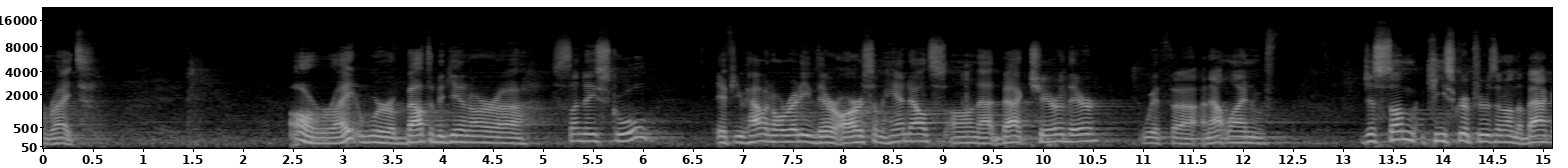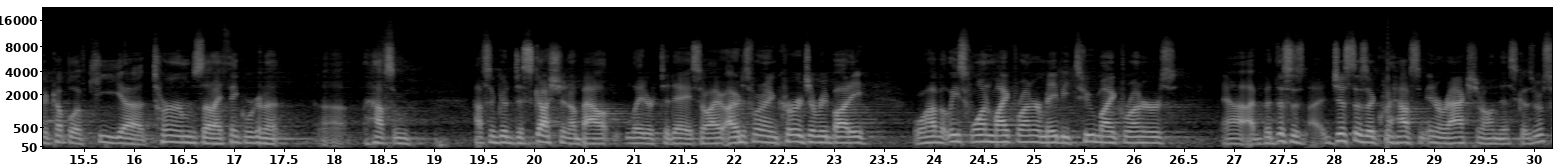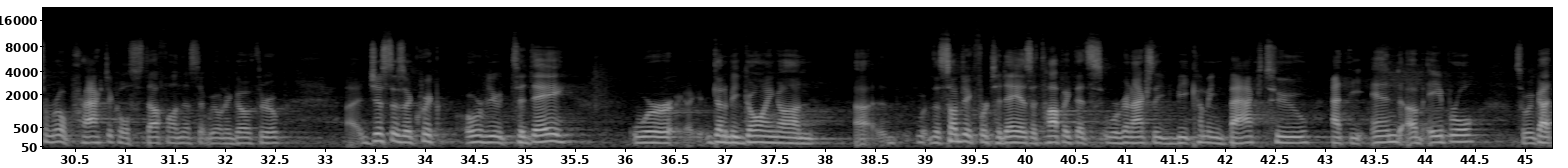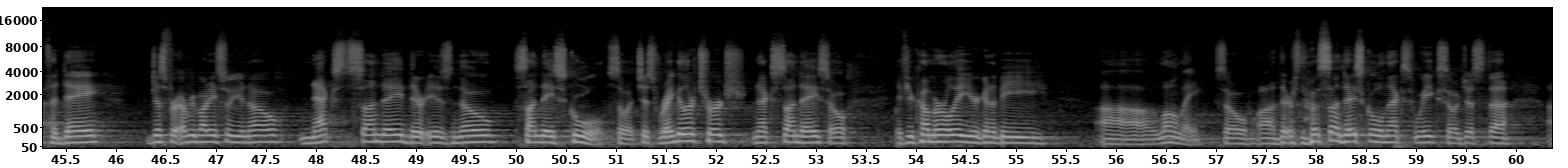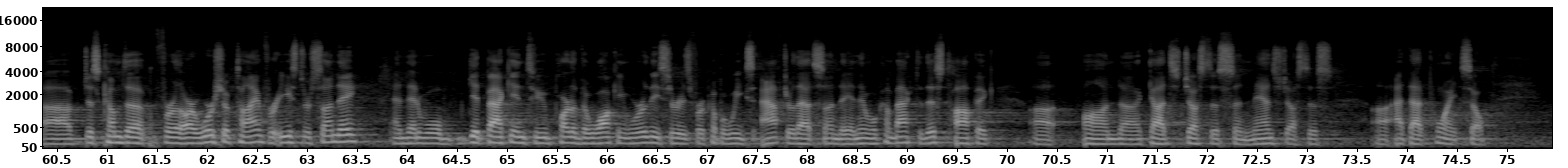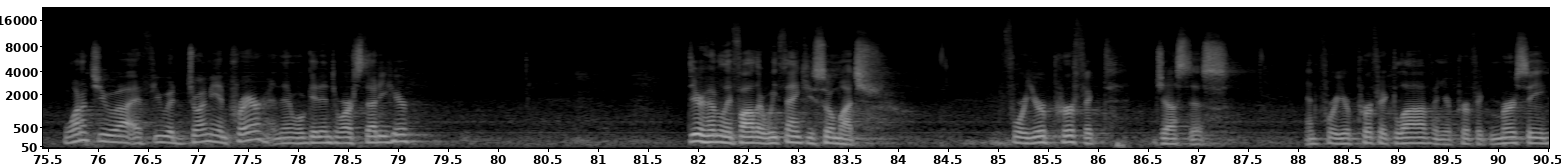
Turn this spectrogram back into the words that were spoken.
All right. All right, we're about to begin our uh, Sunday school. If you haven't already, there are some handouts on that back chair there with uh, an outline of just some key scriptures, and on the back, a couple of key uh, terms that I think we're going to uh, have some have some good discussion about later today. So I, I just want to encourage everybody. We'll have at least one mic runner, maybe two mic runners. Uh, but this is uh, just as a have some interaction on this because there's some real practical stuff on this that we want to go through. Uh, just as a quick overview, today we're going to be going on. Uh, the subject for today is a topic that's we're going to actually be coming back to at the end of April. So we've got today, just for everybody so you know, next Sunday there is no Sunday school. So it's just regular church next Sunday. So if you come early, you're going to be uh, lonely. So uh, there's no Sunday school next week. So just uh, uh, just come to for our worship time for Easter Sunday, and then we'll get back into part of the Walking Worthy series for a couple weeks after that Sunday, and then we'll come back to this topic uh, on uh, God's justice and man's justice at that point. So. Why don't you, if you would join me in prayer, and then we'll get into our study here. Dear Heavenly Father, we thank you so much for your perfect justice and for your perfect love and your perfect mercy,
